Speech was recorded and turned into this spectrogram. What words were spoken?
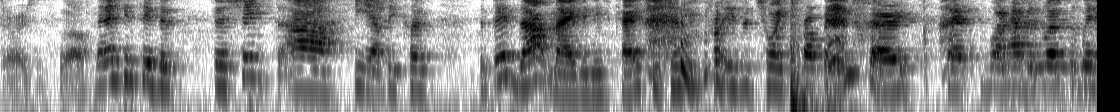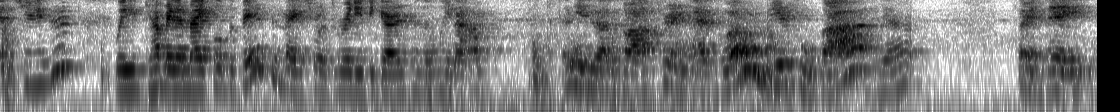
storage as well. And as you can see, the, the sheets are here because the beds aren't made in this case because it's, a choice property. So that's what happens once the winner chooses. We come in and make all the beds and make sure it's ready to go for the winner. And here's another bathroom as well. Beautiful bath. Yeah. So deep.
